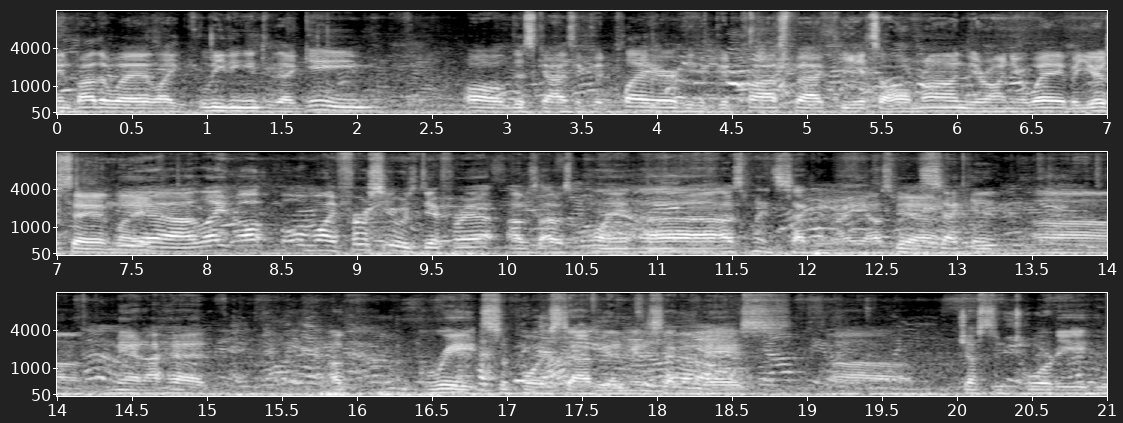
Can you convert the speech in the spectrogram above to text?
and by the way, like leading into that game, oh, this guy's a good player. He's a good prospect. He hits a home run. You're on your way. But you're saying like, yeah, like uh, well, my first year was different. I was I was playing uh, I was playing second, right? I was playing Yeah. second. Uh, man, I had a great support staff getting me to second base. Um, Justin Tordi, who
